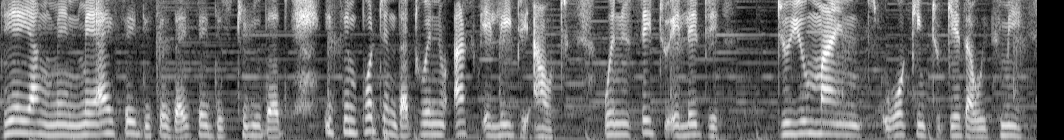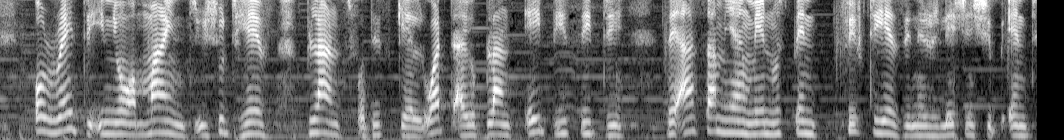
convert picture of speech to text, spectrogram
dear young men, may I say this as I say this to you that it's important that when you ask a lady out, when you say to a lady, Do you mind walking together with me? Already in your mind you should have plans for this girl. What are your plans? A b c d. There are some young men who spend 50 years in a relationship and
